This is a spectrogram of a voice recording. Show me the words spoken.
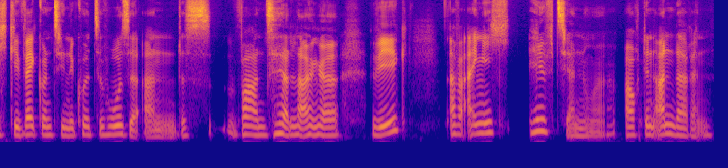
ich gehe weg und ziehe eine kurze Hose an. Das war ein sehr langer Weg. Aber eigentlich hilft es ja nur, auch den anderen.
